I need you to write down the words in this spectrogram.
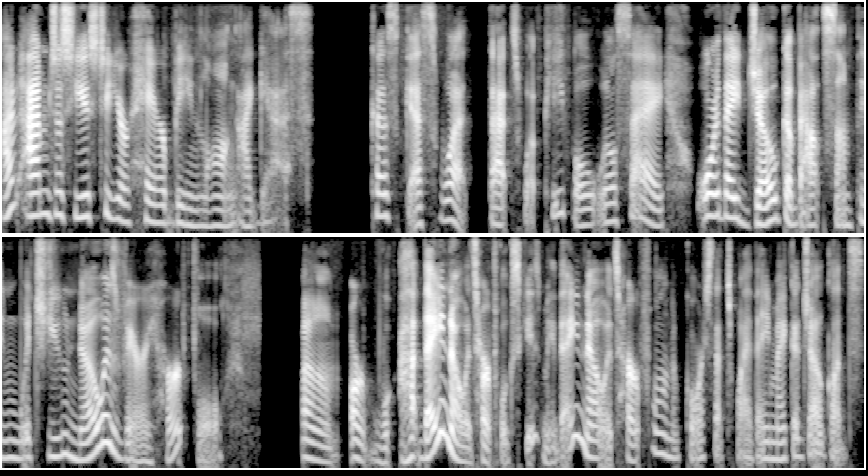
I, I'm just used to your hair being long, I guess. Because guess what? That's what people will say. Or they joke about something which you know is very hurtful. Um, or they know it's hurtful, excuse me. They know it's hurtful. And of course, that's why they make a joke. Let's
